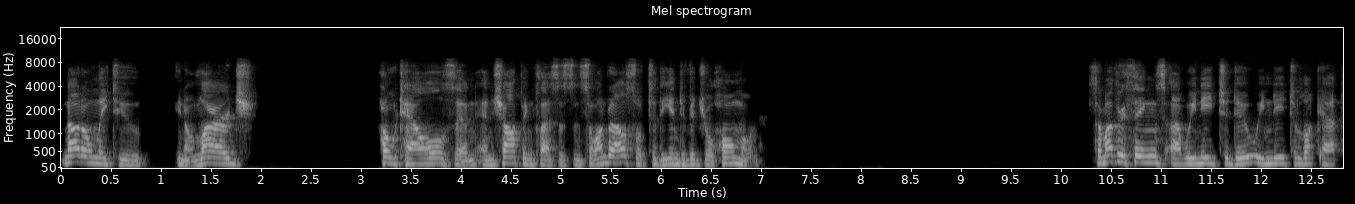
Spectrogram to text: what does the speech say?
not only to you know large hotels and, and shopping plazas and so on, but also to the individual homeowner. Some other things uh, we need to do, we need to look at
